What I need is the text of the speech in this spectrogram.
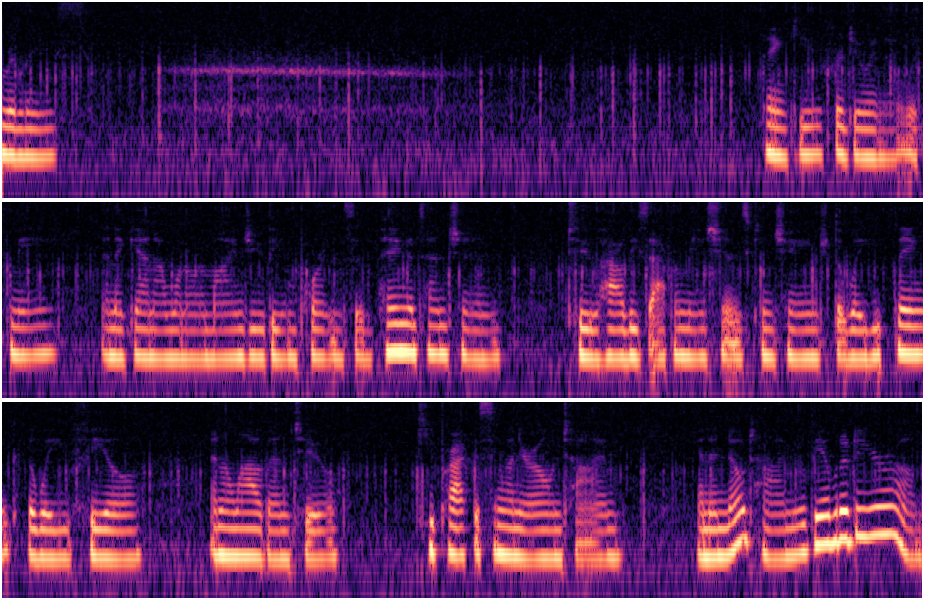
Release. Thank you for doing that with me. And again, I want to remind you the importance of paying attention to how these affirmations can change the way you think, the way you feel, and allow them to. keep practicing on your own time. And in no time, you'll be able to do your own.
